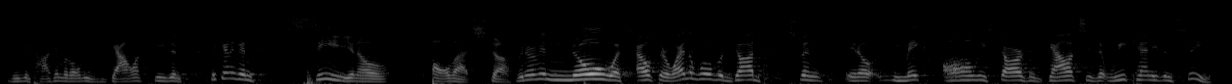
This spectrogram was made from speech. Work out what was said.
Because we've been talking about all these galaxies, and we can't even see, you know, all that stuff. We don't even know what's out there. Why in the world would God spend, you know, make all these stars and galaxies that we can't even see?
